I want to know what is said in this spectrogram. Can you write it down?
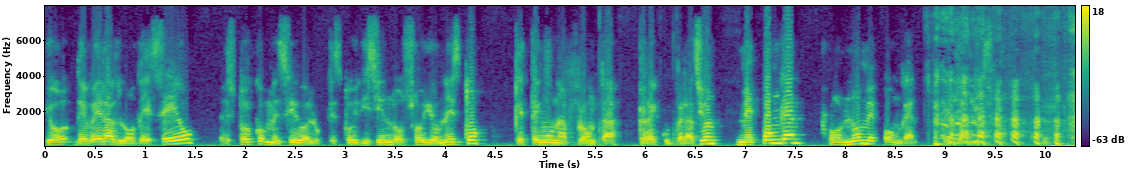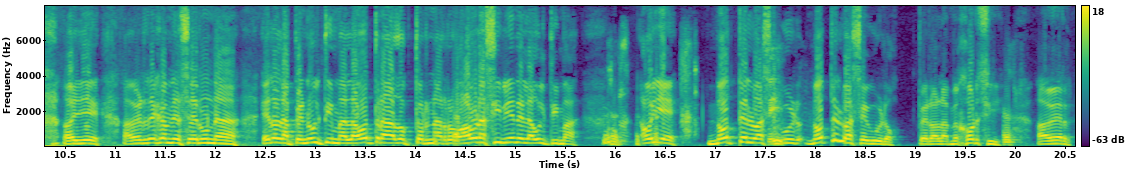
yo de veras lo deseo estoy convencido de lo que estoy diciendo, soy honesto, que tengo una pronta recuperación. Me pongan o no me pongan en la lista. Oye, a ver, déjame hacer una. Era la penúltima, la otra, doctor Narro. Ahora sí viene la última. Oye, no te lo aseguro, no te lo aseguro, pero a lo mejor sí. A ver,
